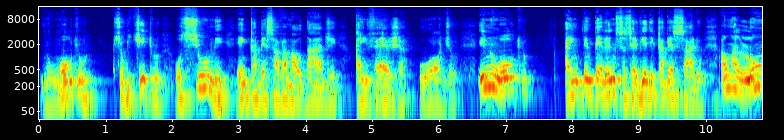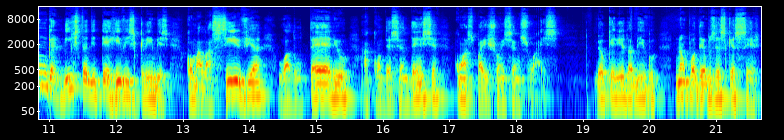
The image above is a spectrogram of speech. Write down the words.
Num outro subtítulo, o ciúme encabeçava a maldade, a inveja, o ódio. E no outro, a intemperança servia de cabeçalho a uma longa lista de terríveis crimes, como a lascívia, o adultério, a condescendência com as paixões sensuais. Meu querido amigo, não podemos esquecer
